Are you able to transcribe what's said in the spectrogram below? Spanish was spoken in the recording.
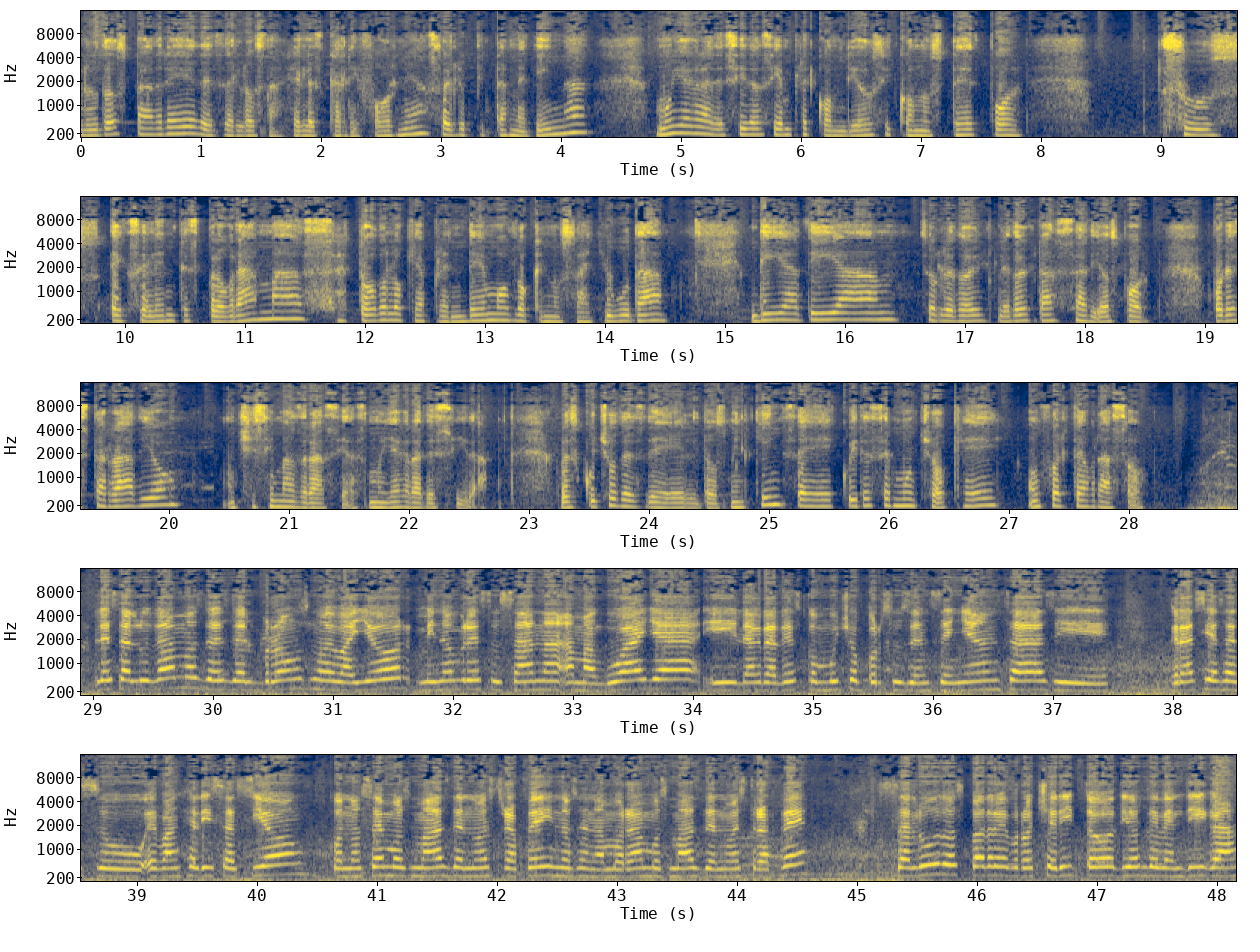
Saludos, Padre, desde Los Ángeles, California. Soy Lupita Medina, muy agradecida siempre con Dios y con usted por sus excelentes programas, todo lo que aprendemos, lo que nos ayuda día a día. Yo le doy, le doy gracias a Dios por, por esta radio. Muchísimas gracias, muy agradecida. Lo escucho desde el 2015. Cuídese mucho, ¿ok? Un fuerte abrazo. Les saludamos desde el Bronx, Nueva York. Mi nombre es Susana Amaguaya y le agradezco mucho por sus enseñanzas y gracias a su evangelización conocemos más de nuestra fe y nos enamoramos más de nuestra fe. Saludos, Padre Brocherito. Dios le bendiga.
